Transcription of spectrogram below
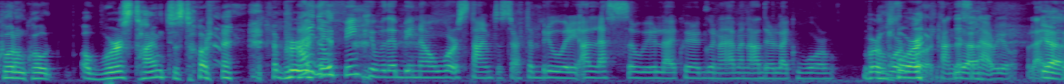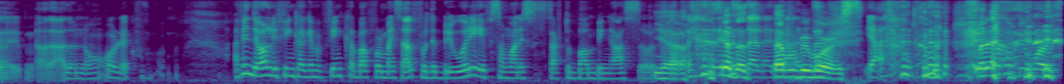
quote unquote a worse time to start a, a brewery? I don't think it would have been a worse time to start a brewery unless we're like we're gonna have another like war World world War, war kind of yeah. scenario. Like Yeah. uh, I don't know, or like I think the only thing I can think about for myself for the brewery if someone is start to bombing us or Yeah. like Yeah, that- like that would be worse. Yeah, but- that would be worse.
